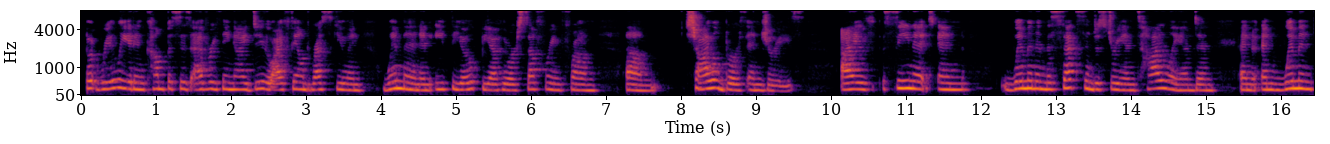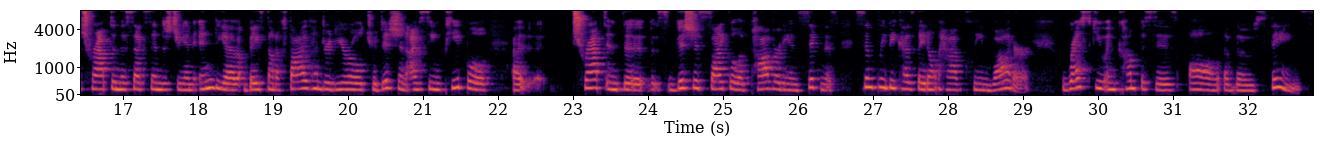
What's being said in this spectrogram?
but really it encompasses everything I do. I found rescue in women in Ethiopia who are suffering from um, childbirth injuries. I've seen it in women in the sex industry in Thailand and and, and women trapped in the sex industry in India based on a 500 year old tradition. I've seen people uh, trapped in the, vicious cycle of poverty and sickness simply because they don't have clean water. Rescue encompasses all of those things.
